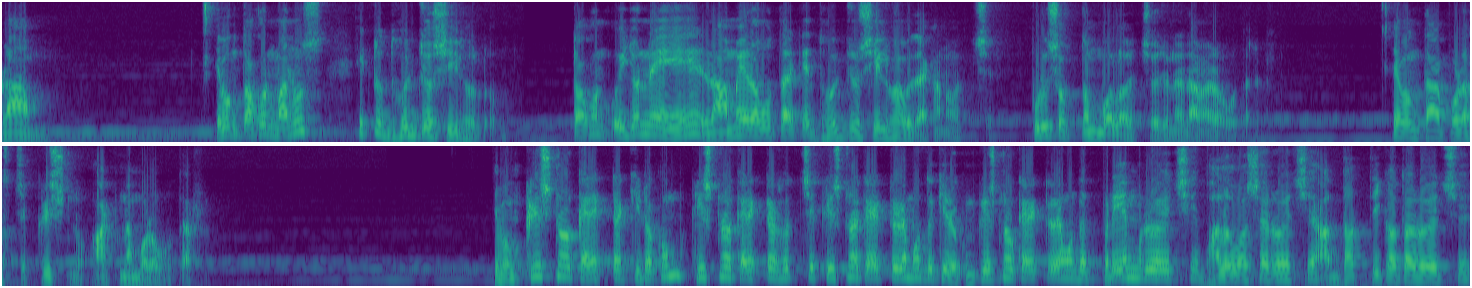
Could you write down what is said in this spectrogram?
রাম। এবং তখন মানুষ একটু ধৈর্যশীল হলো। তখন ওই জন্যে রামের অবতারকে ধৈর্যশীলভাবে দেখানো হচ্ছে। পুরুষোত্তম বলা হচ্ছে ওই জন্য রামের অবতারকে। এবং তারপর আসছে কৃষ্ণ, আট নম্বর অবতার। এবং কৃষ্ণর ক্যারেক্টার কীরকম? কৃষ্ণর ক্যারেক্টার হচ্ছে কৃষ্ণর ক্যারেক্টারের মধ্যে কীরকম? কৃষ্ণর ক্যারেক্টারের মধ্যে প্রেম রয়েছে, ভালোবাসা রয়েছে, আধ্যাত্মিকতা রয়েছে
